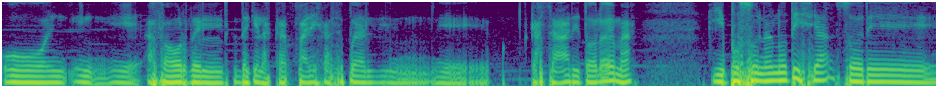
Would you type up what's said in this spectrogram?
o en- en, eh, a favor del- de que las parejas se puedan eh, casar y todo lo demás. Y puso una noticia sobre,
